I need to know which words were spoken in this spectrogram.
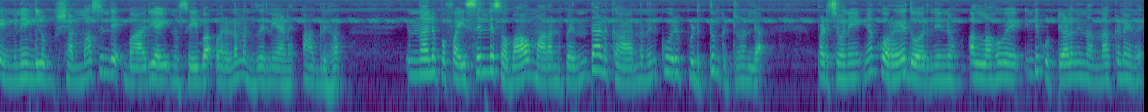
എങ്ങനെയെങ്കിലും ഷമ്മാസിന്റെ ഭാര്യയായി നുസൈബ വരണമെന്ന് തന്നെയാണ് ആഗ്രഹം. എന്നാലും ഇപ്പോൾ ഫൈസലിന്റെ സ്വഭാവം മാറാൻ ഇപ്പോൾ എന്താണ് കാരണം? നിനക്ക് ഒരു പിടുത്തും കിട്ടണില്ല. പഠിച്ചവനെ ഞാൻ കുറേ ദൂരം നിന്നു അള്ളാഹുവെ എന്റെ കുട്ടികളെ നീ നന്നാക്കണേന്ന്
